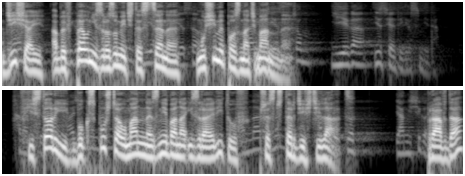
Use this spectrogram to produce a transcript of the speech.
Dzisiaj, aby w pełni zrozumieć tę scenę, musimy poznać mannę. W historii Bóg spuszczał mannę z nieba na Izraelitów przez 40 lat. Prawda?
